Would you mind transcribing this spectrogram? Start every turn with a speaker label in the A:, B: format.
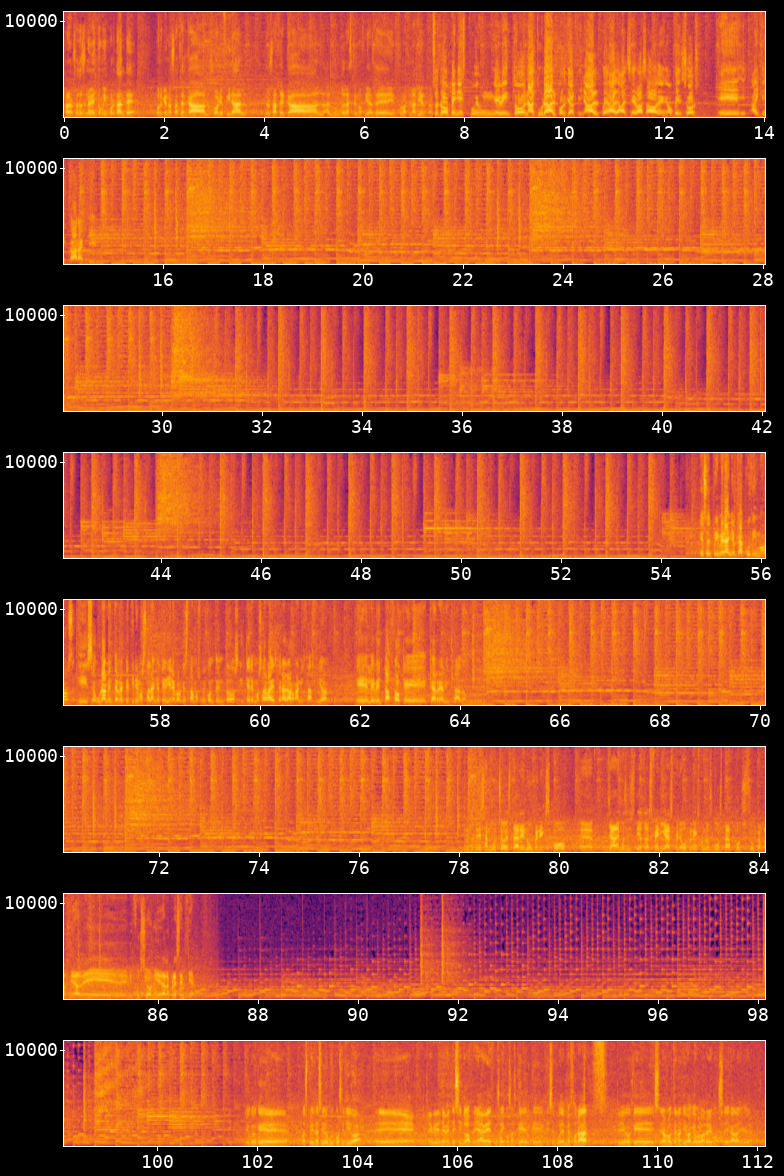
A: para nosotros es un evento muy importante porque nos acerca al usuario final, nos acerca al, mundo de las tecnologías de información abierta.
B: Nosotros Open Expo es un evento natural porque al final, pues al, ser basado en open source, eh, hay que estar aquí.
C: Es el primer año que acudimos y seguramente repetiremos al año que viene porque estamos muy contentos y queremos agradecer a la organización el eventazo que, que ha realizado.
D: Nos interesa mucho estar en Open Expo, eh, ya hemos asistido a otras ferias, pero Open Expo nos gusta por su capacidad de difusión y de dar presencia.
E: Yo creo que la experiencia ha sido muy positiva, eh, evidentemente siendo la primera vez pues hay cosas que, se pueden mejorar, pero yo creo que será una alternativa que valoraremos de cada año que viene.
